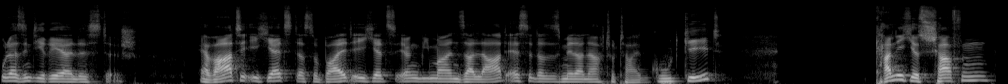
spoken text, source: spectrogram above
oder sind die realistisch? Erwarte ich jetzt, dass sobald ich jetzt irgendwie mal einen Salat esse, dass es mir danach total gut geht? Kann ich es schaffen,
